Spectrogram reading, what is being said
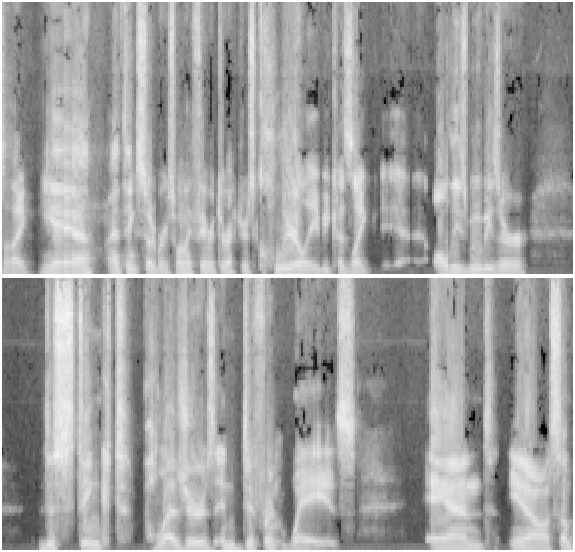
like, yeah, I think Soderbergh's one of my favorite directors, clearly, because like all these movies are distinct pleasures in different ways. And you know, some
